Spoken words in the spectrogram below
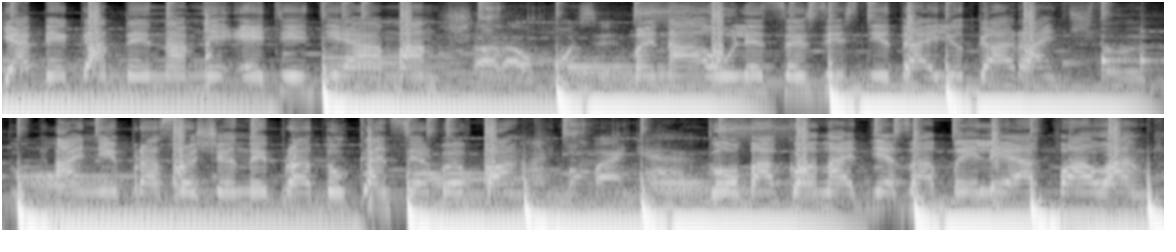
Я пикантный, на мне эти диаманты. Мы на улицах здесь не дают гарантий. Они просроченный продукт, консервы в банк Глубоко на дне забыли акваланги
